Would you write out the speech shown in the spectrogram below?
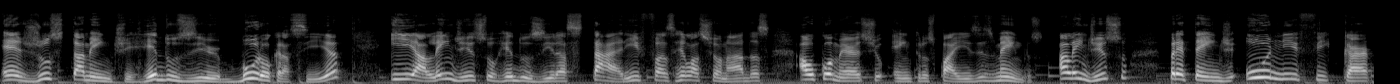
é justamente reduzir burocracia e, além disso, reduzir as tarifas relacionadas ao comércio entre os países membros. Além disso, pretende unificar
